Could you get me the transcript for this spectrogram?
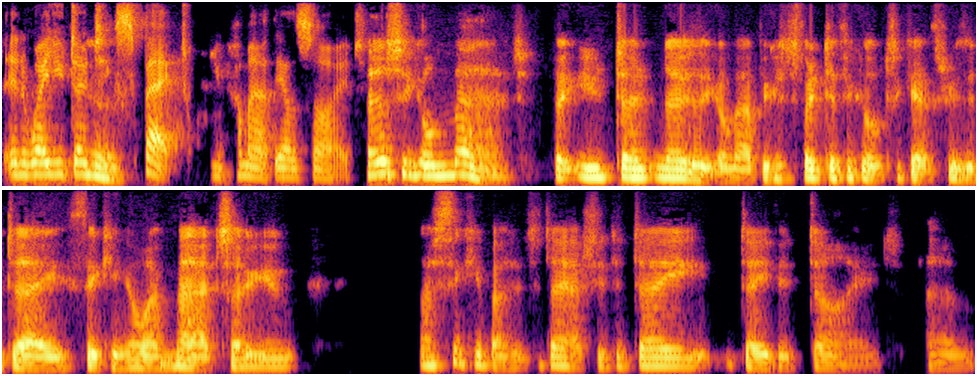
in a way you don't Yeah. expect when you come out the other side. Also, you're mad, but you don't know that you're mad because it's very difficult to get through the day thinking, "Oh, I'm mad." So you, I was thinking about it today. Actually, the day David died, um,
